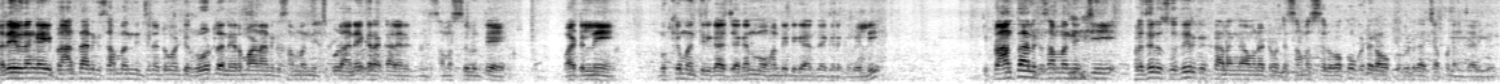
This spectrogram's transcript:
అదేవిధంగా ఈ ప్రాంతానికి సంబంధించినటువంటి రోడ్ల నిర్మాణానికి సంబంధించి కూడా అనేక రకాలైనటువంటి సమస్యలు ఉంటే వాటిల్ని ముఖ్యమంత్రిగా జగన్మోహన్ రెడ్డి గారి దగ్గరికి వెళ్ళి ఈ ప్రాంతాలకు సంబంధించి ప్రజలు సుదీర్ఘకాలంగా ఉన్నటువంటి సమస్యలు ఒక్కొక్కటిగా ఒక్కొక్కటిగా చెప్పడం జరిగింది.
